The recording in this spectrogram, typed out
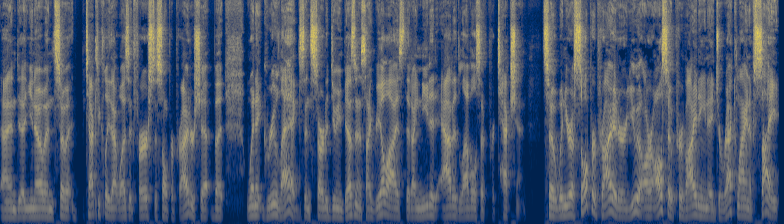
And, uh, you know, and so it, technically that was at first a sole proprietorship. But when it grew legs and started doing business, I realized that I needed added levels of protection. So when you're a sole proprietor, you are also providing a direct line of sight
